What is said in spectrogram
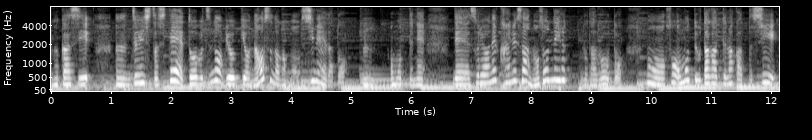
昔、うん、獣医師として動物の病気を治すのがもう使命だと、うん、思ってね。でそれをね飼い主さんは望んでいるのだろうともうそう思って疑ってなかったし、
